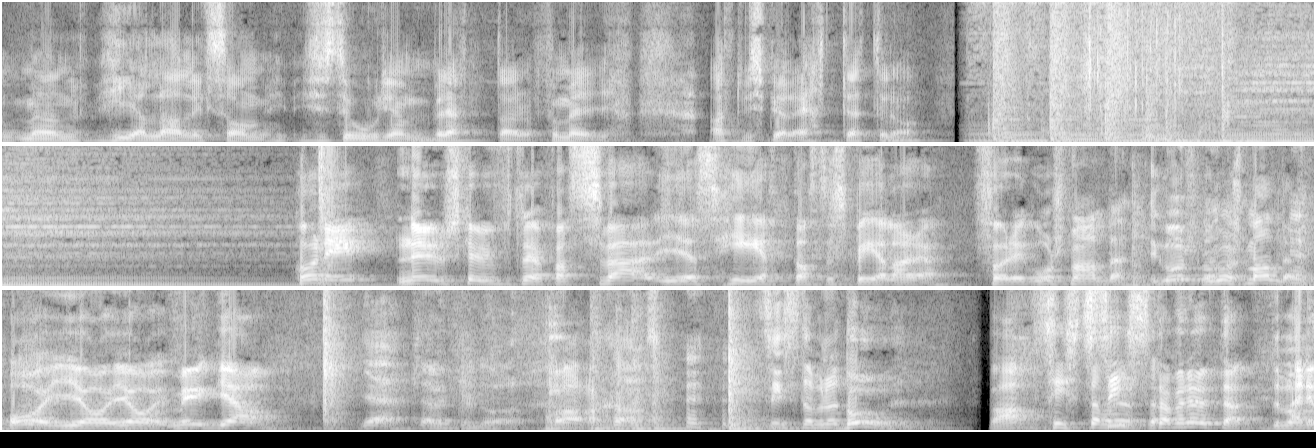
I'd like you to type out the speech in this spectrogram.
Men, men hela liksom, historien berättar för mig att vi spelar 1-1 idag. Hörni, nu ska vi få träffa Sveriges hetaste spelare. För igår small det. Igår Igår small det. Oj, oj, oj. Myggan. Jäklar vilken dag. Vad skönt. Sista minuten. Boom! Va? Sista Sista minuten. Det Det var- var, det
